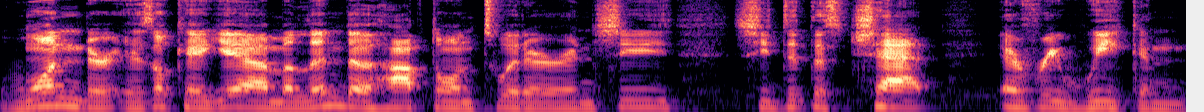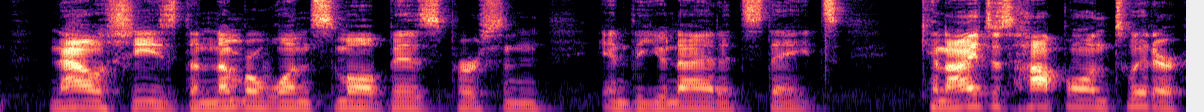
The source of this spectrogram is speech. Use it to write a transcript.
wonder is okay, yeah, Melinda hopped on Twitter and she she did this chat every week and now she's the number one small biz person in the United States. Can I just hop on Twitter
